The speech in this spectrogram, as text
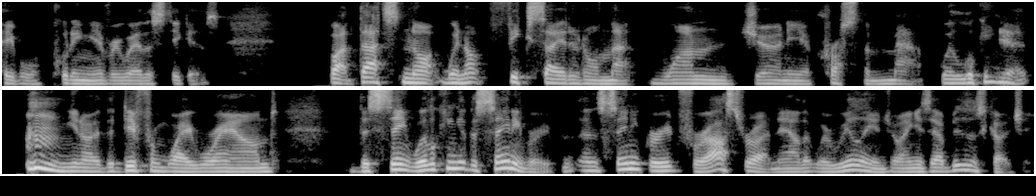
people are putting everywhere, the stickers. But that's not, we're not fixated on that one journey across the map. We're looking yeah. at, you know, the different way round the scene. We're looking at the scenic route. And the scenic route for us right now that we're really enjoying is our business coaching.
